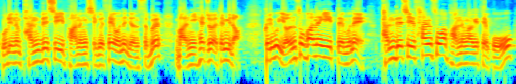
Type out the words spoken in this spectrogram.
우리는 반드시 이 반응식을 세우는 연습을 많이 해줘야 됩니다. 그리고 연소 반응이기 때문에 반드시 산소와 반응하게 되고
